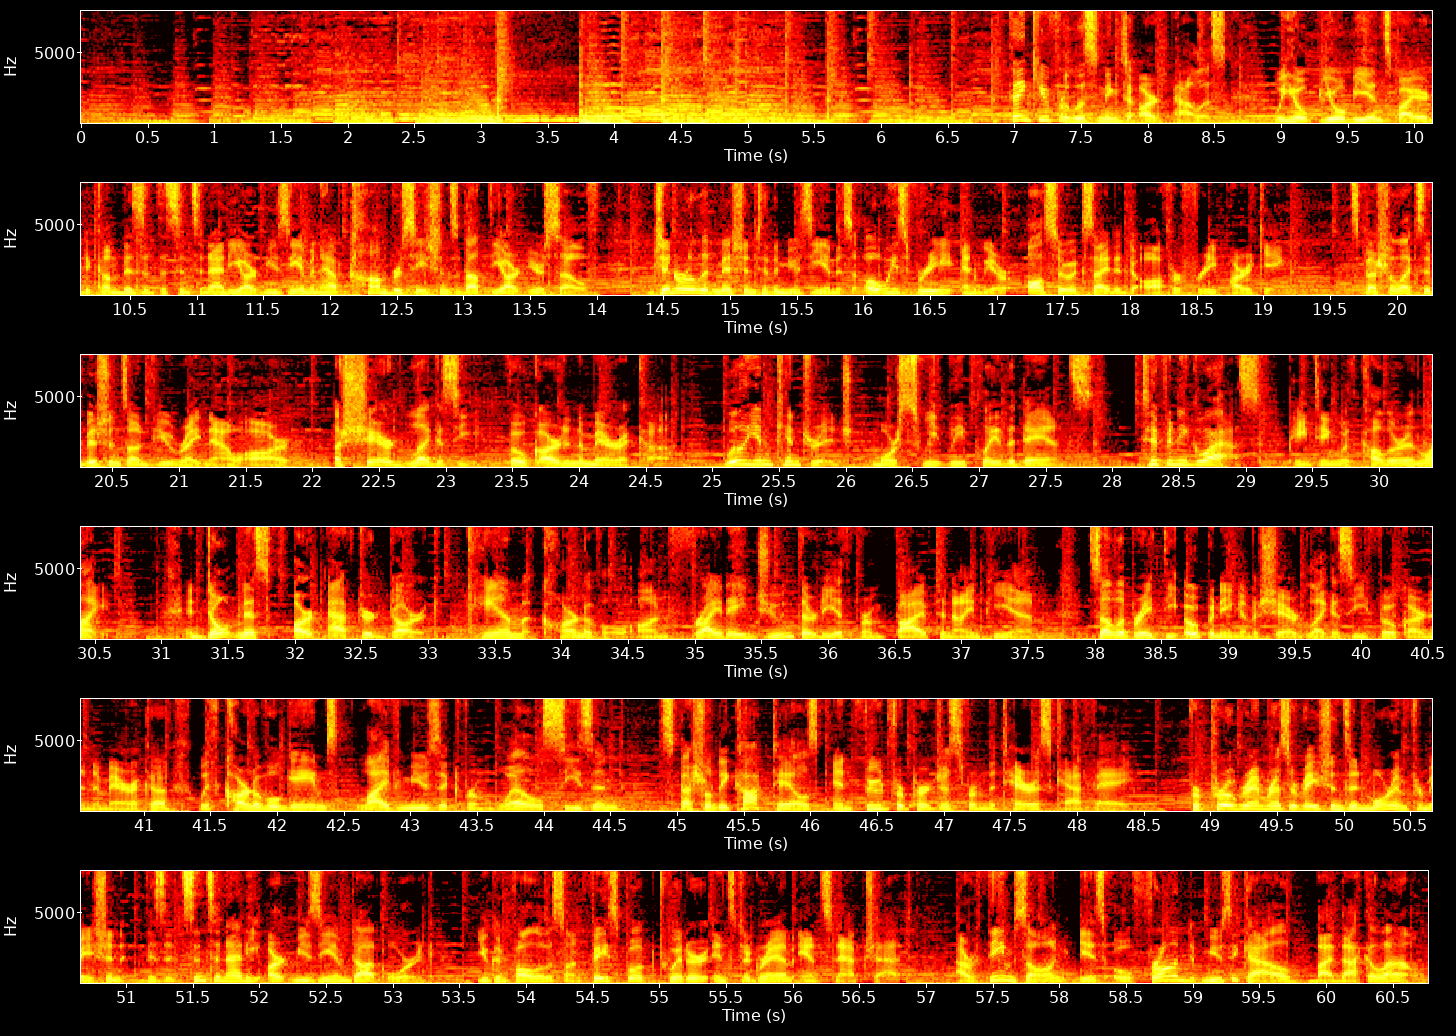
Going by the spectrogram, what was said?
Thank you for listening to Art Palace. We hope you'll be inspired to come visit the Cincinnati Art Museum and have conversations about the art yourself. General admission to the museum is always free, and we are also excited to offer free parking. Special exhibitions on view right now are A Shared Legacy Folk Art in America, William Kentridge More Sweetly Play the Dance, Tiffany Glass Painting with Color and Light, and don't miss Art After Dark Cam Carnival on Friday, June 30th from 5 to 9 p.m. Celebrate the opening of a shared legacy folk art in America with carnival games, live music from well seasoned, specialty cocktails, and food for purchase from the Terrace Cafe. For program reservations and more information, visit CincinnatiArtMuseum.org. You can follow us on Facebook, Twitter, Instagram, and Snapchat. Our theme song is Offrande Musicale by Bacalao.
